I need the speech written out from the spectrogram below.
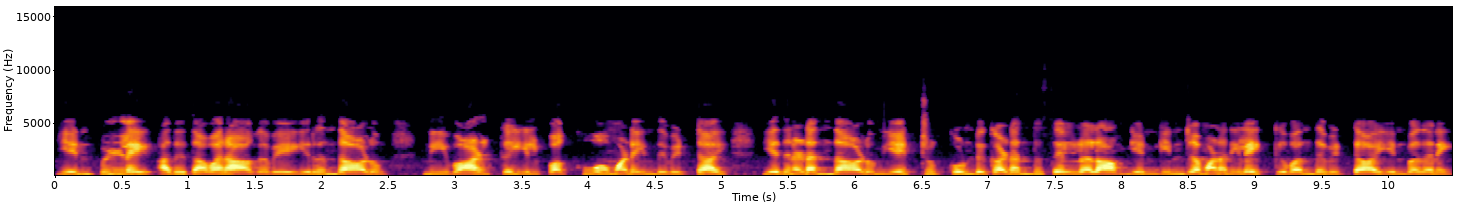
என் பிள்ளை அது தவறாகவே இருந்தாலும் நீ வாழ்க்கையில் பக்குவமடைந்து விட்டாய். எது நடந்தாலும் ஏற்றுக்கொண்டு கடந்து செல்லலாம் என்கின்ற மனநிலைக்கு வந்து விட்டாய் என்பதனை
